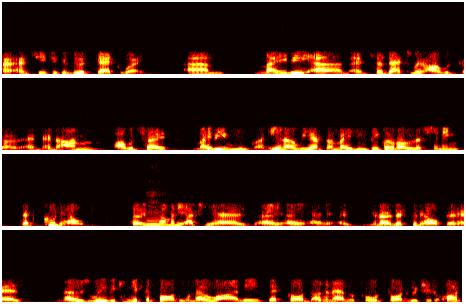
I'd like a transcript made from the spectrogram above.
uh, and see if you can do it that way. Um, maybe, um, and so that's where I would go. And, and I'm, I would say maybe, you know, we have amazing people that are listening that could help. So if somebody actually has a, a, a, you know, that could help, that has knows where we can get the part or know why the, that car doesn't have a Ford part, which is odd.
